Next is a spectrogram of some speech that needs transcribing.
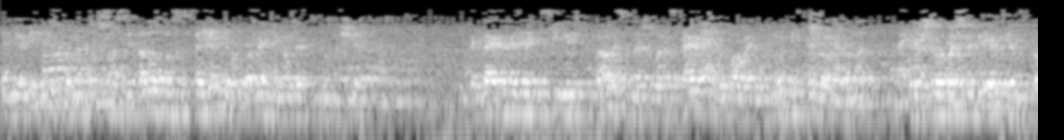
И они увидели, что он в светоносном состоянии в окружении божественных существ. Эта хозяйка сильно испугалась и начала раскаиваться, упала ему в ноги и сказала, что она совершила большой грех тем, что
